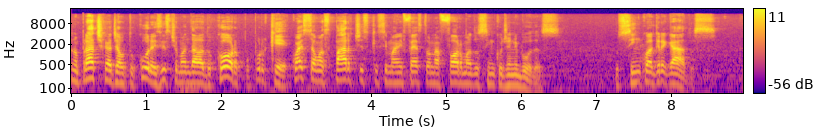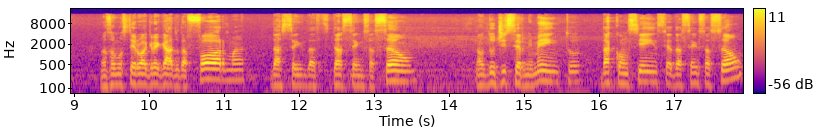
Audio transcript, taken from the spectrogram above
no prática de autocura, existe o mandala do corpo. Por quê? Quais são as partes que se manifestam na forma dos cinco Janibudas? Os cinco agregados. Nós vamos ter o agregado da forma, da, da, da sensação, não, do discernimento, da consciência, da sensação,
